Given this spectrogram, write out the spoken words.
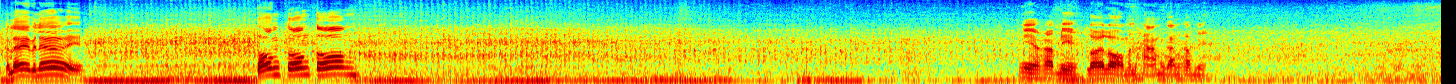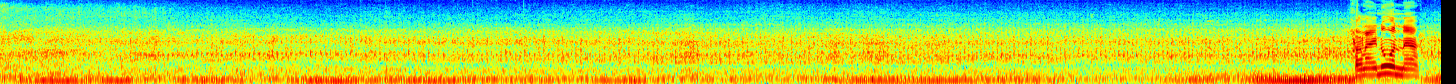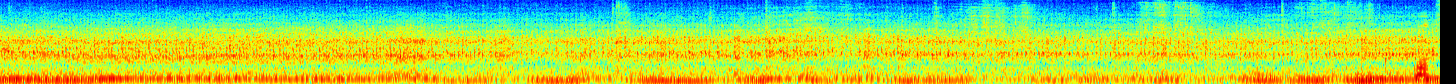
ไปเลยไปเลย ตรงตรงตรงนี่ครับนี่รอยหล่อมันหามกันครับนี่างในนู่นเนี่ย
